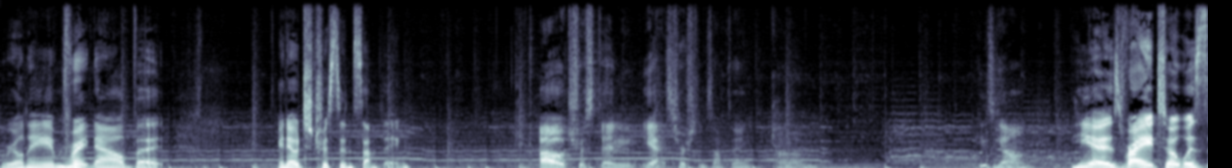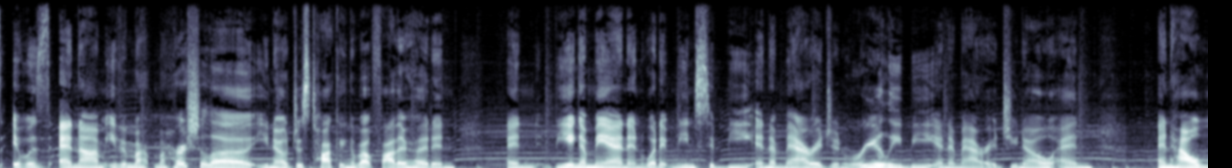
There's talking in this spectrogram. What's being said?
real name right now, but I know it's Tristan something. Oh, Tristan. Yeah, it's Tristan something. Um, he's young. He is right. So it was. It was, and um, even Mahershala, you know, just talking about fatherhood and and being a man and what it means to be in a marriage and really be in a marriage, you know, and and how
